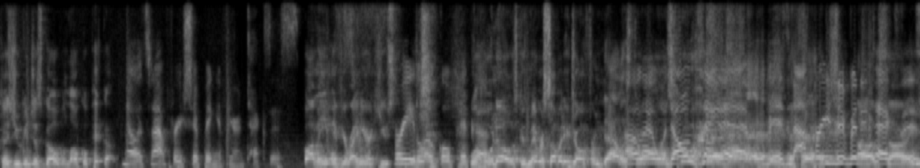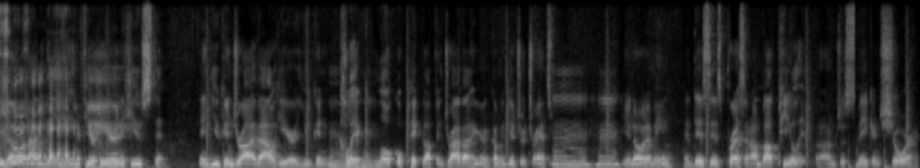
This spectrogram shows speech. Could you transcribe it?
Because you can just go with local pickup. No, it's not free shipping if you're in Texas. Well, I mean, if you're right here in Houston. Free local pickup. Well, who knows? Because remember, somebody drove from Dallas to Okay, our well, don't store. say that. It's not free shipping in I'm Texas. sorry, you know what I mean. if you're here in Houston and you can drive out here, you can Mm-hmm. click local pickup and drive out here and come and get your transfer. Mm-hmm. You know what I mean? And this is pressing. I'm about to peel it, but I'm just making sure,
